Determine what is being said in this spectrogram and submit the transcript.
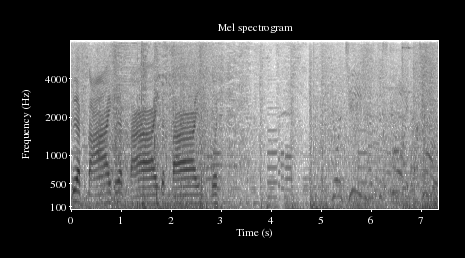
เกือบตายเกือบตายเกือบตายเว้ย Your team has destroyed a tower.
